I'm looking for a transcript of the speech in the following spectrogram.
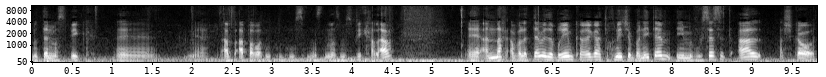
נותן מספיק, אה, אה, הפ- הפרות נותנות מס- מס- מס- מספיק חלב. אה, אנחנו- אבל אתם מדברים כרגע, התוכנית שבניתם היא מבוססת על השקעות.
